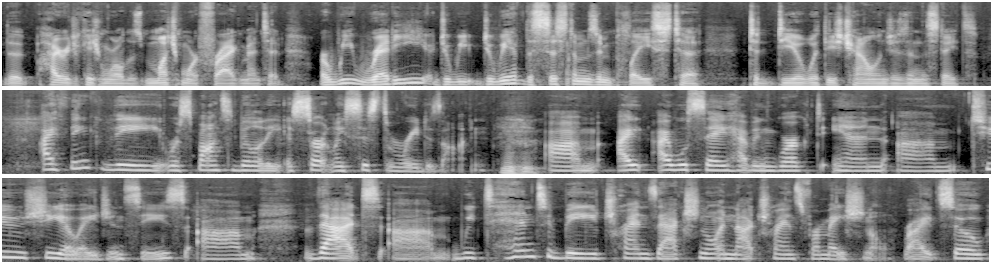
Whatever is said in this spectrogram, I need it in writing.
the higher education world is much more fragmented. Are we ready? Do we do we have the systems in place to to deal with these challenges in the states? I think the responsibility is certainly system redesign. Mm-hmm. Um, I, I, will say, having worked in um, two SHEEO agencies, um, that um, we tend to be transactional and not transformational, right? So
